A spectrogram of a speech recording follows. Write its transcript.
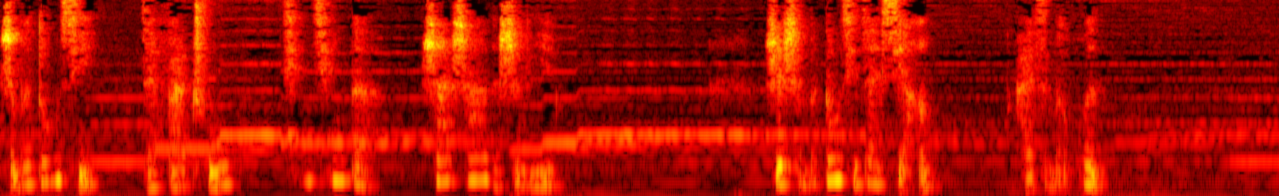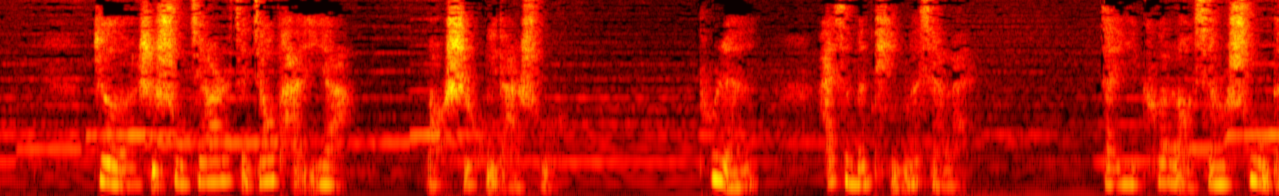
什么东西在发出轻轻的沙沙的声音，是什么东西在响？孩子们问。这是树尖儿在交谈呀，老师回答说。突然，孩子们停了下来，在一棵老橡树的。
